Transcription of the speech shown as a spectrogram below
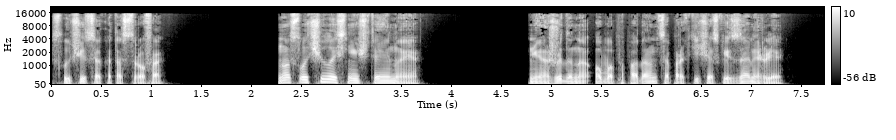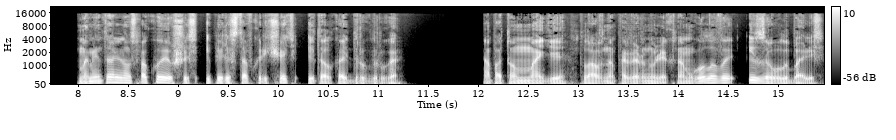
случится катастрофа. Но случилось нечто иное. Неожиданно оба попаданца практически замерли, моментально успокоившись и перестав кричать и толкать друг друга. А потом маги плавно повернули к нам головы и заулыбались.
